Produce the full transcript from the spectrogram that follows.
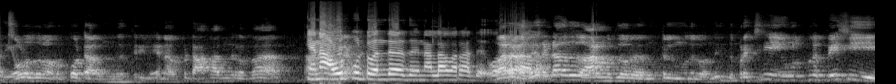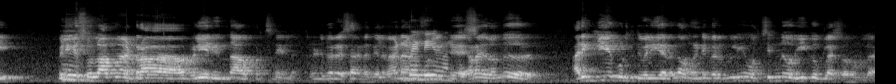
அது எவ்வளவு தூரம் ஒர்க் அவுட் ஆகுங்கிறது தெரியல. ஏன்னா ஒர்க் அவுட் ஆகாதுங்கிறது தான் ஏன்னா அவுட்புட் வந்து அது நல்லா வராது. வராது. ரெண்டாவது ஆரம்பத்துல ஒரு முட்டல் முதல் வந்து இந்த பிரச்சனையை இவங்களுக்குள்ள பேசி வெளியே சொல்லாம டிரா வெளியே இருந்தா பிரச்சனை இல்லை. ரெண்டு பேரும் வேணாம்னு வெளியே சொல்லிட்டு ஆனா இது வந்து அறிக்கையே கொடுத்துட்டு வெளியே இருந்து அவங்க ரெண்டு பேருக்குள்ளேயும் ஒரு சின்ன ஒரு ஈகோ கிளாஸ் வரும்ல.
